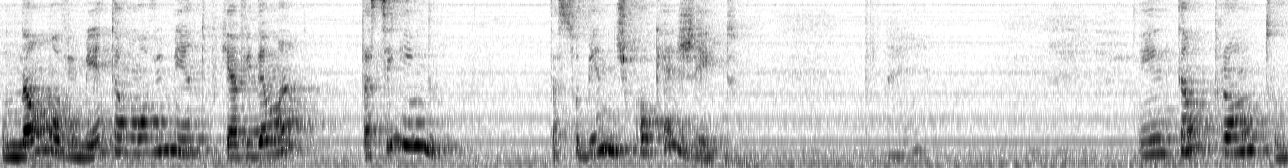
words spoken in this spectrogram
O não movimento é um movimento, porque a vida é uma. está seguindo. está subindo de qualquer jeito. Né? Então, pronto.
